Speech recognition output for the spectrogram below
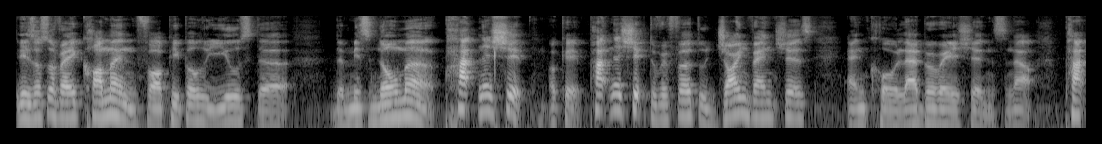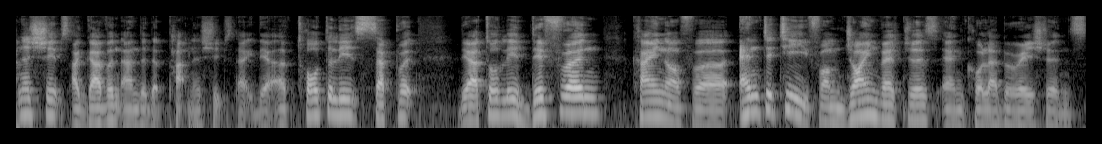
It is also very common for people to use the, the misnomer partnership. Okay, partnership to refer to joint ventures and collaborations. Now, partnerships are governed under the Partnerships Act. They are totally separate, they are totally different kind of uh, entity from joint ventures and collaborations.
